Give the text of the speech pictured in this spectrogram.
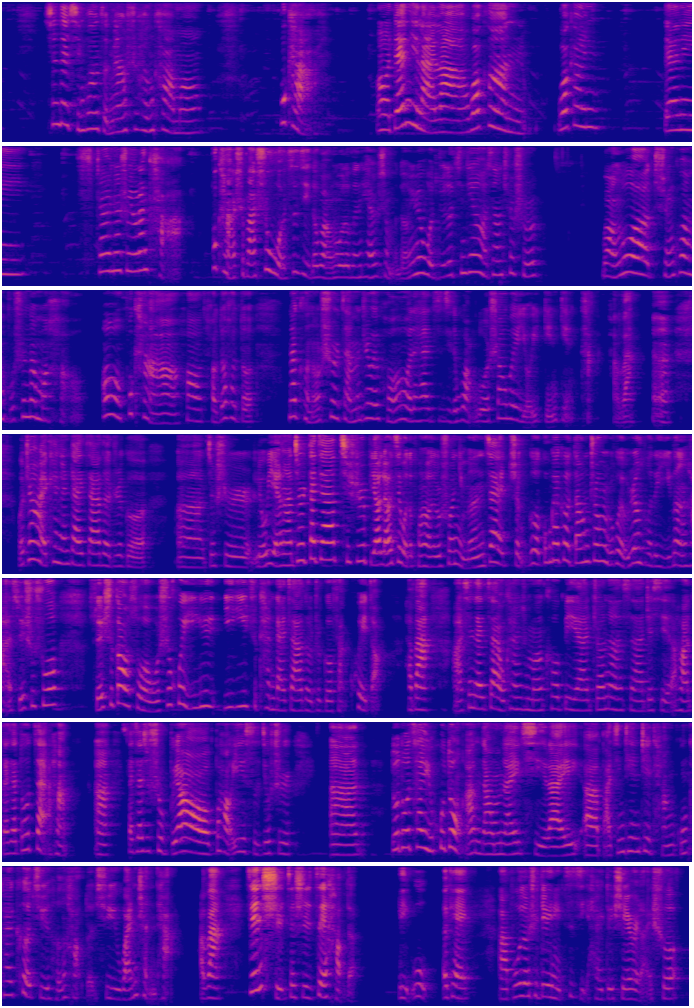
现在情况怎么样？是很卡吗？不卡。哦，Danny 来啦 Danny，。张张张说有点卡，不卡是吧？是我自己的网络的问题还是什么的？因为我觉得今天好像确实网络情况不是那么好。哦，不卡啊，好，好的好的，那可能是咱们这位朋友他自己的网络稍微有一点点卡，好吧？嗯。我正好也看看大家的这个，呃，就是留言啊，就是大家其实比较了解我的朋友，就是说你们在整个公开课当中，如果有任何的疑问哈，随时说，随时告诉我，我是会一一一去看大家的这个反馈的，好吧？啊，现在在我看什么 Kobe 啊，Jonas 啊这些哈，大家都在哈，啊，大家就是不要不好意思，就是啊，多多参与互动啊，那我们来一起来啊，把今天这堂公开课去很好的去完成它。好吧，坚持就是最好的礼物。OK 啊，不论是对于你自己还是对 Sherry 来说。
